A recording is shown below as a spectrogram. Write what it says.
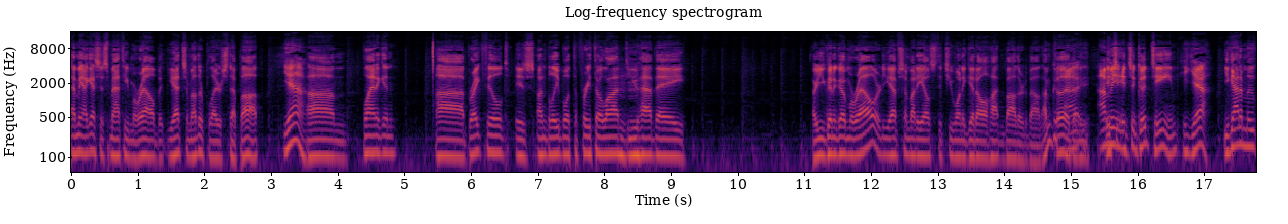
I mean, I guess it's Matthew Murrell, but you had some other players step up. Yeah. Um, Flanagan, uh, Brakefield is unbelievable at the free throw line. Do Mm-hmm. you have a? Are you going to go Murrell, or do you have somebody else that you want to get all hot and bothered about? I'm good. I, I- mean, I it's, mean- it's a good team. yeah. You got to move.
